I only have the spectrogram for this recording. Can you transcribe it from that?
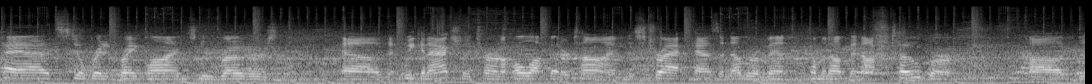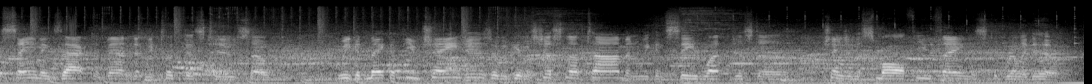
pads, steel braided brake lines, new rotors, uh, that we can actually turn a whole lot better time. This track has another event coming up in October uh, the same exact event that we took this to. So we could make a few changes. It would give us just enough time and we can see what just a, changing a small few things could really do.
